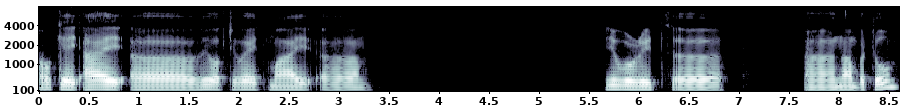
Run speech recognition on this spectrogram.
Okay, I uh, will activate my um, Silurid uh, uh, number two.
